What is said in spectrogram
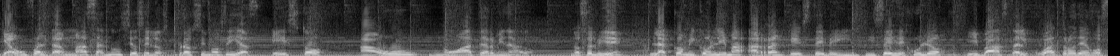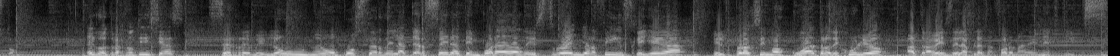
que aún faltan más anuncios en los próximos días, esto aún no ha terminado. No se olviden, la Comic Con Lima arranca este 26 de julio y va hasta el 4 de agosto. En otras noticias, se reveló un nuevo póster de la tercera temporada de Stranger Things que llega el próximo 4 de julio a través de la plataforma de Netflix.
